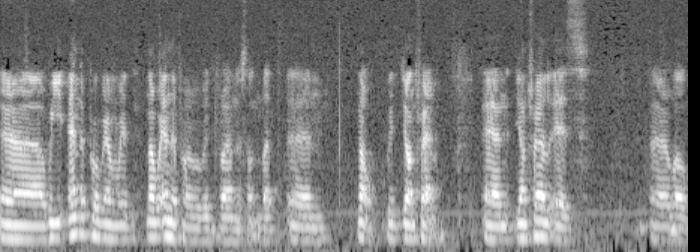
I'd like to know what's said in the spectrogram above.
Uh, we end the program with no, we end the program with Anderson, but um, no, with Jan Trell, and Jan Trell is uh, well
